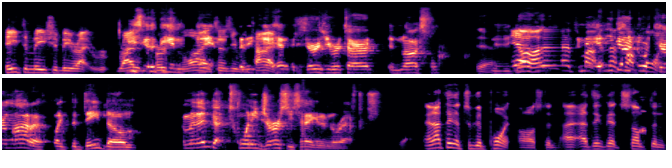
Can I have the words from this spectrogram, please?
he to me should be right right at first in line since he retired. He his jersey retired in Knoxville. Yeah. Yeah, no, that's my, and you got North point. Carolina, like the Dean Dome. I mean, they've got 20 jerseys hanging in the rafters. Yeah. And I think that's a good point, Austin. I, I think that's something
